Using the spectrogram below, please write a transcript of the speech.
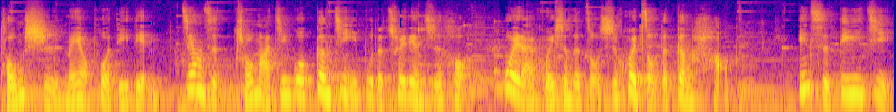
同时没有破低点，这样子筹码经过更进一步的淬炼之后，未来回升的走势会走得更好。因此，第一季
